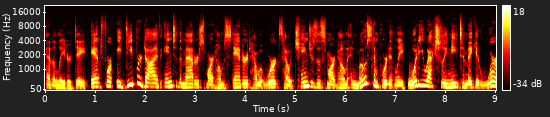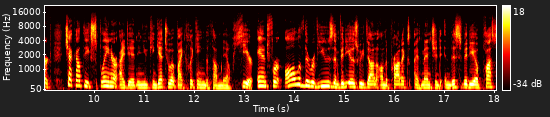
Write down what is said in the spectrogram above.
at a later date. And for a deeper dive into the Matter smart home standard, how it works, how it changes the smart home, and most importantly, what do you actually need to make it work, check out the explainer I did and you can get to it by clicking the thumbnail here. And for all of the reviews and videos we've done on the products I've mentioned in this video, plus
